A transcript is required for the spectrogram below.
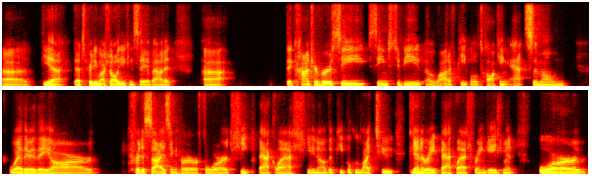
uh, yeah that's pretty much all you can say about it. Uh, the controversy seems to be a lot of people talking at simone whether they are criticizing her for cheap backlash you know the people who like to generate backlash for engagement or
